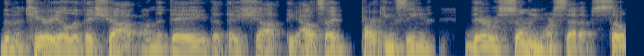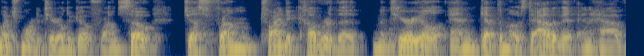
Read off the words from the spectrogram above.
the material that they shot on the day that they shot the outside parking scene, there was so many more setups, so much more material to go from. So just from trying to cover the material and get the most out of it and have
